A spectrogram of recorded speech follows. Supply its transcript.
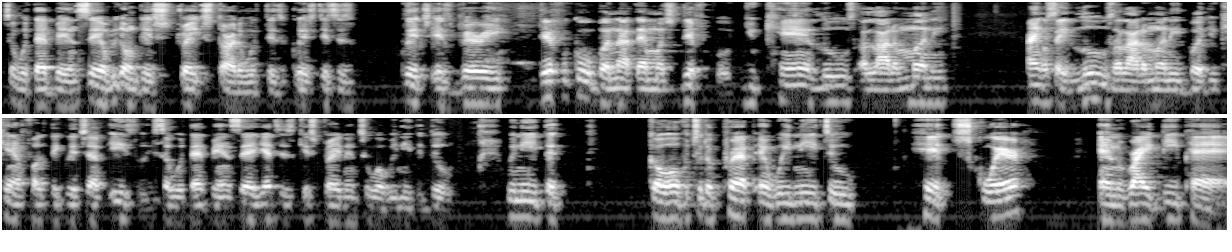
So with that being said, we're gonna get straight started with this glitch. This is glitch is very difficult, but not that much difficult. You can lose a lot of money. I ain't gonna say lose a lot of money, but you can fuck the glitch up easily. So with that being said, let's just get straight into what we need to do. We need to go over to the prep and we need to hit square and right D-pad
